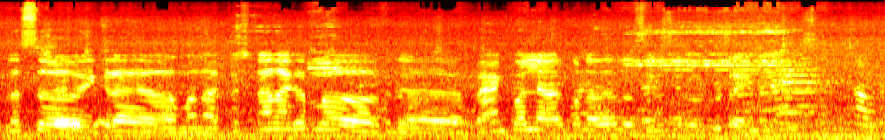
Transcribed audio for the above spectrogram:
ప్లస్ ఇక్కడ మన కృష్ణానగర్లో బ్యాంక్ వాళ్ళని ఆడుకున్నది సీసీ రోడ్డు ట్రైన్ అవును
